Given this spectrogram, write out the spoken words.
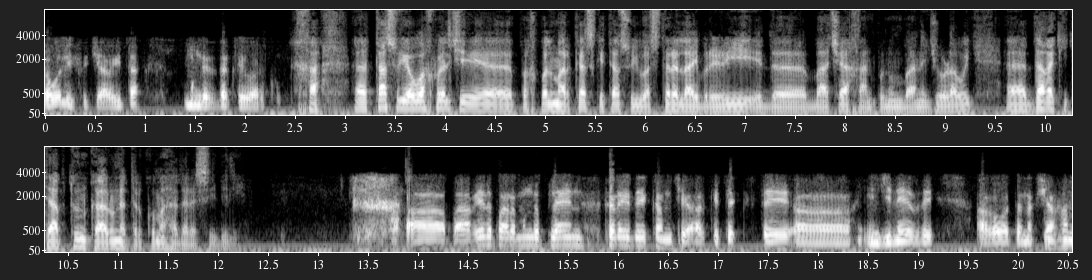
کولی شو چې هغه ته مونږ زده کړې ورکو خه تاسو یو وخت ویل چې په خپل مرکز کې تاسو یو ستره لایبرری د باچا خان په نوم باندې جوړوي دغه کتابتون کارونه تر کومه حد رسیدلی هغه لپاره موږ پلان کړی دی کوم چې ارکیټیکټ دی انجنیر دی هغه ورته نقشه هم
